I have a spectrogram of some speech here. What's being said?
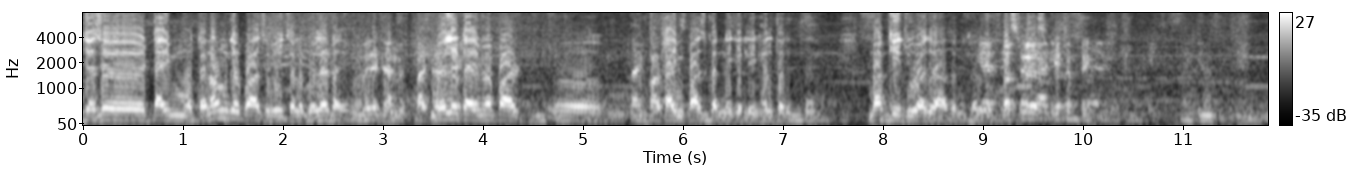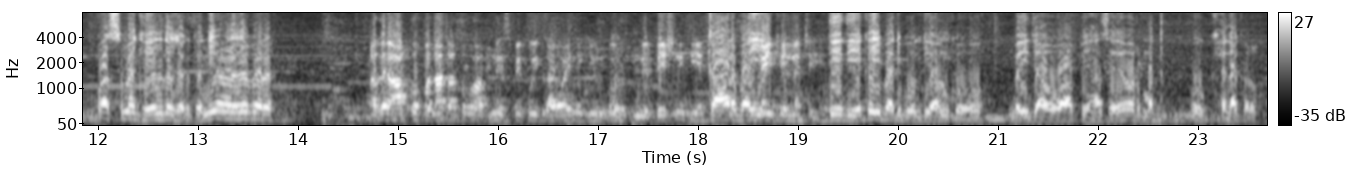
जैसे टाइम होता है ना उनके पास भी चलो बेले टाइम है। बेले टाइम है टाइम है पार्ट टाइम पास करने के लिए खेलते रहते हैं। बाकी जुआ जुआ तो नहीं खेलते। बस में खेल सकते हैं? बस में खेल तो सकते नहीं वैसे पर अगर आपको पता था तो आपने इस पे कोई कार्रवाई नहीं की उनको निर्देश नहीं दिए। कार्रवाई नहीं खेलना चाहिए। दे दिए कई बार बोल दिया उनको भाई जाओ आप यहाँ से और मत खेला करो।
